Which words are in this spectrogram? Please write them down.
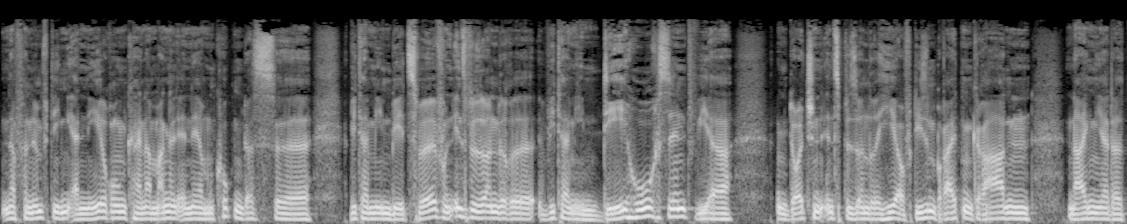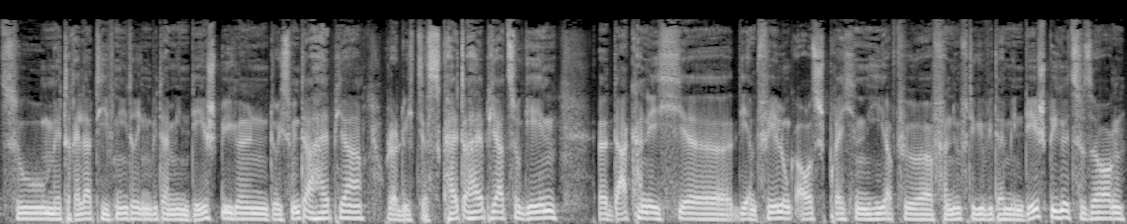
einer vernünftigen Ernährung, keiner Mangelernährung, gucken, dass äh, Vitamin B12 und insbesondere Vitamin D hoch sind. Wir im Deutschen insbesondere hier auf diesem Breitengraden neigen ja dazu, mit relativ niedrigen Vitamin D-Spiegeln durchs Winterhalbjahr oder durch das kalte Halbjahr zu gehen. Äh, da kann ich äh, die Empfehlung aussprechen, hier für vernünftige Vitamin D-Spiegel zu sorgen.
